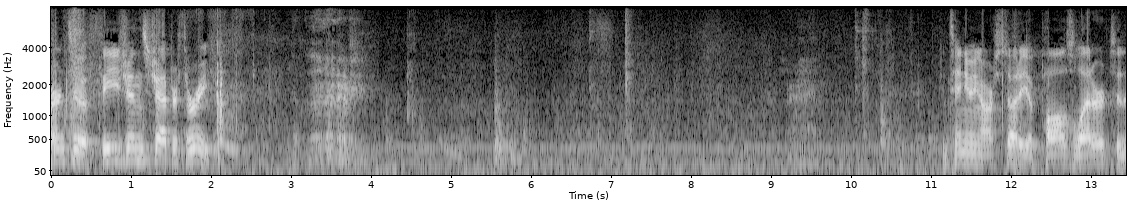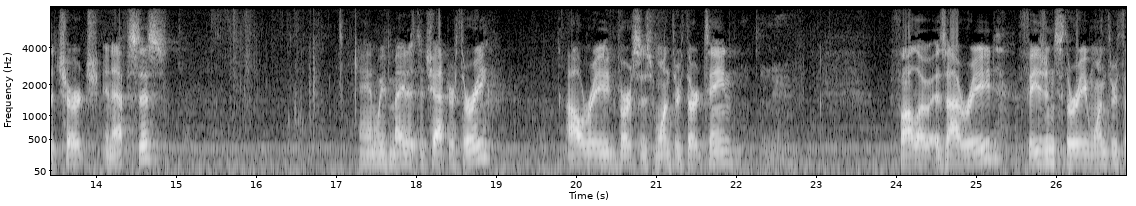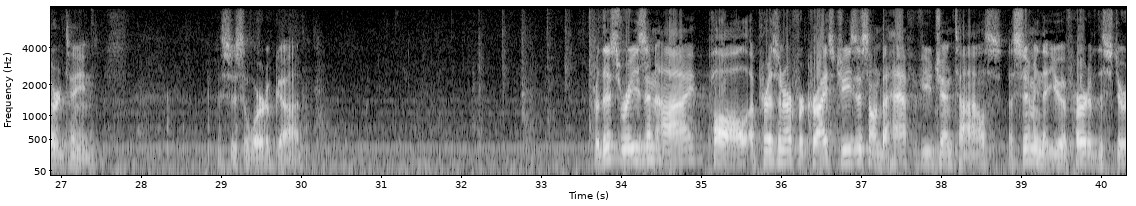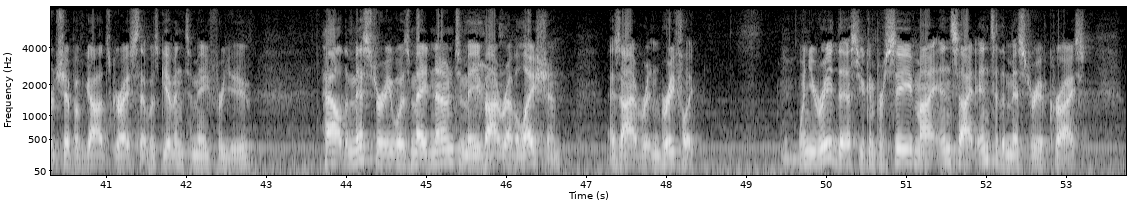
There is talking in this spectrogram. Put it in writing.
turn to Ephesians chapter 3. Continuing our study of Paul's letter to the church in Ephesus. And we've made it to chapter 3. I'll read verses 1 through 13. Follow as I read Ephesians 3 1 through 13. This is the Word of God. For this reason, I, Paul, a prisoner for Christ Jesus, on behalf of you Gentiles, assuming that you have heard of the stewardship of God's grace that was given to me for you, how the mystery was made known to me by revelation, as I have written briefly. When you read this, you can perceive my insight into the mystery of Christ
